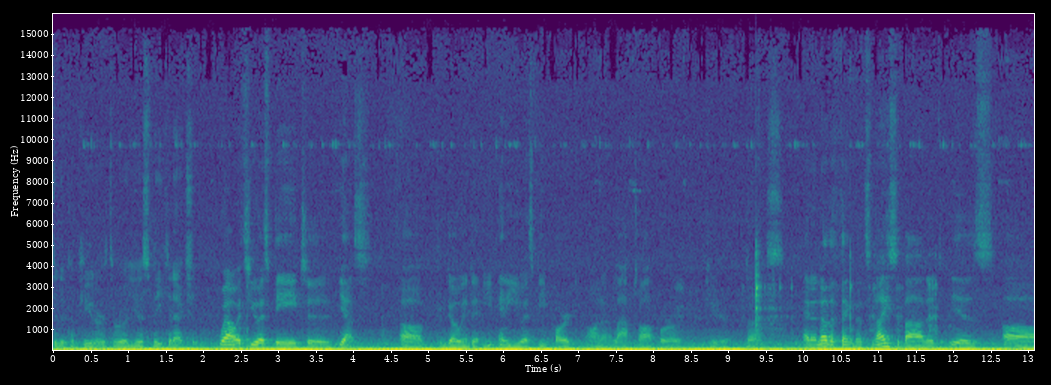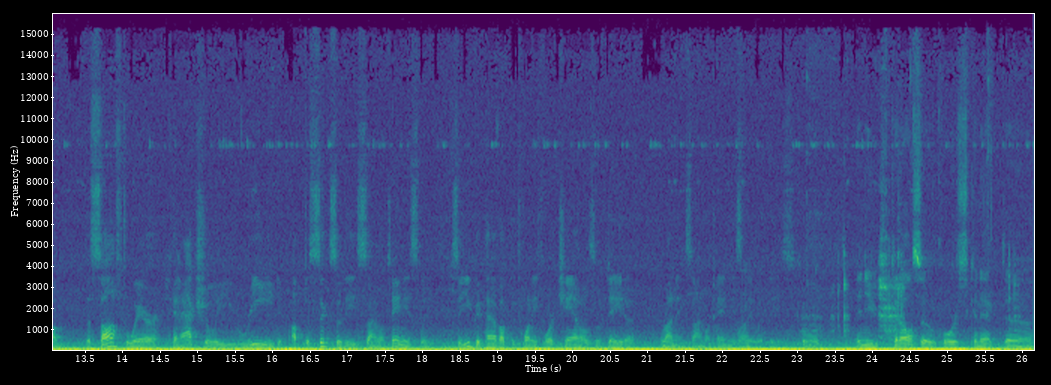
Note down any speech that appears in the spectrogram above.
to the computer through a USB connection? Well, it's USB to yes, uh, can go into any USB port on a laptop or a computer. Nice. And another thing that's nice about it is the software can actually read up to six of these simultaneously. So you could have up to 24 channels of data running simultaneously Right. with these. Cool. And you can also, of course, connect a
